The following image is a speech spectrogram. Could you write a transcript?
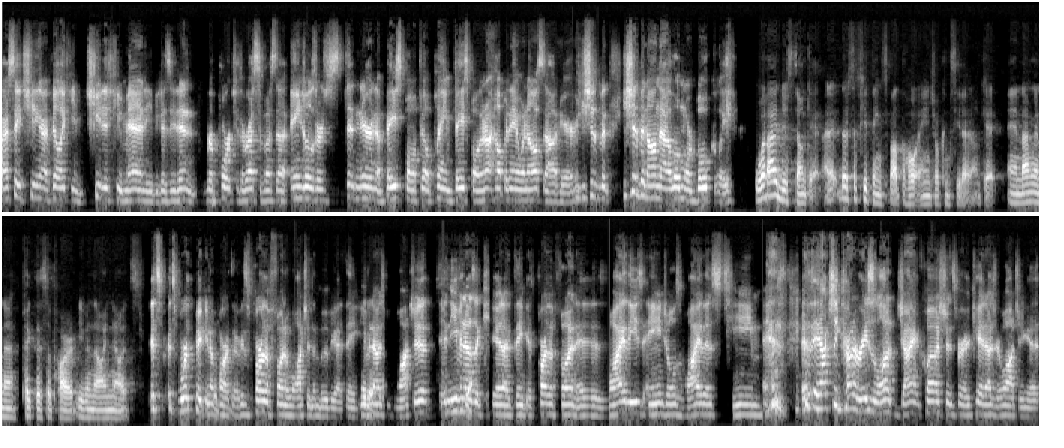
By I say cheating, I feel like he cheated humanity because he didn't report to the rest of us that angels are sitting there in a baseball field playing baseball. They're not helping anyone else out here. He should have been. He should have been on that a little more vocally what I just don't get, I, there's a few things about the whole angel conceit I don't get, and I'm gonna pick this apart, even though I know it's it's it's worth picking apart though, because it's part of the fun of watching the movie. I think even as you watch it, and even yeah. as a kid, I think it's part of the fun is why these angels, why this team, and it actually kind of raises a lot of giant questions for a kid as you're watching it,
